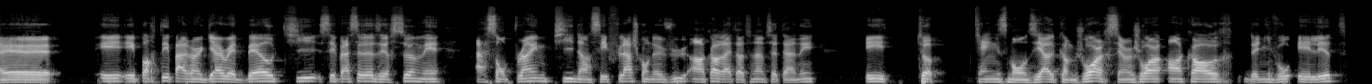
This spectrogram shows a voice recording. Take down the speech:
Euh, est, porté par un Garrett Bell qui, c'est facile de dire ça, mais à son prime, puis dans ses flashs qu'on a vus encore à Tottenham cette année, est top 15 mondial comme joueur. C'est un joueur encore de niveau élite.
